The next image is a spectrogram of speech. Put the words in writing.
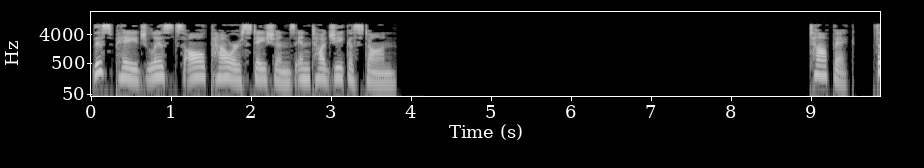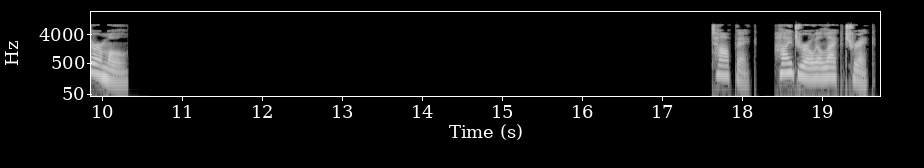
This page lists all power stations in Tajikistan. Topic: Thermal. Topic: Hydroelectric.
